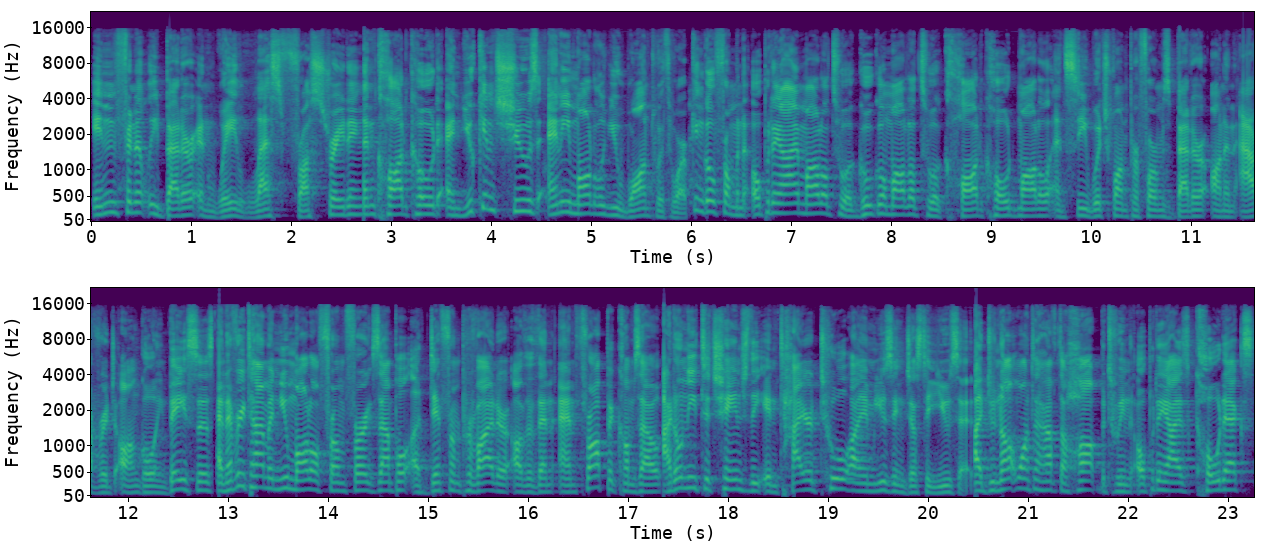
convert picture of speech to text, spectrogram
infinitely better and way less frustrating than Claude Code, and you can choose any model you want with Warp. You can go from an OpenAI model to a Google model to a Claude Code model and see which one performs better on an average ongoing basis. And every time a new model from, for example, a different provider other than Anthropic comes out, I don't need to change the entire tool I am using just to use it. I do not want to have to hop between OpenAI's Codex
